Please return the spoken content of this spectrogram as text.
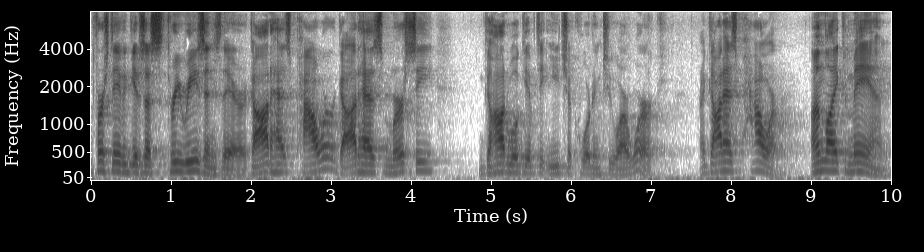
First, David gives us three reasons there God has power, God has mercy, God will give to each according to our work. God has power. Unlike man,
